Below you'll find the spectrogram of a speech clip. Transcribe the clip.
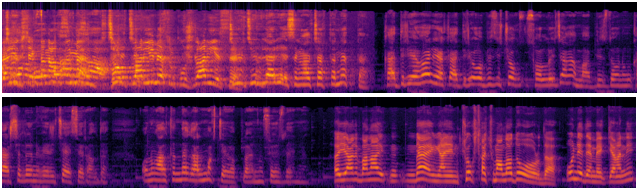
Ben yüksekten attım ben. Tavuklar yemesin, kuşlar yesin. Civcivler yesin alçaktan at da. Kadriye var ya Kadriye o bizi çok sollayacak ama biz de onun karşılığını vereceğiz herhalde. Onun altında kalmak cevaplarının sözlerinin. Ha, Yani bana ne yani çok saçmaladı orada. O ne demek yani?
